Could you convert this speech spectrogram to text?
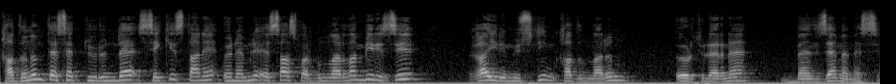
Kadının tesettüründe sekiz tane önemli esas var. Bunlardan birisi gayrimüslim kadınların örtülerine benzememesi.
